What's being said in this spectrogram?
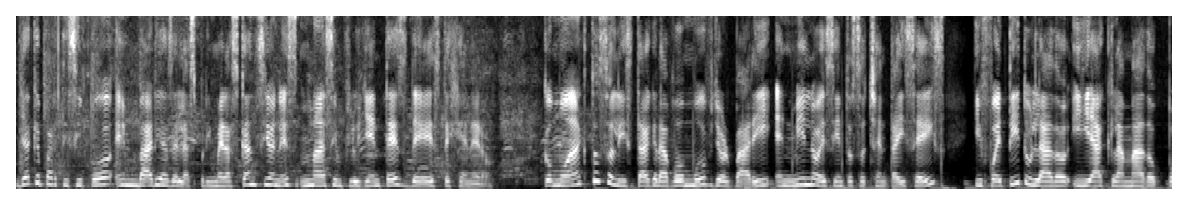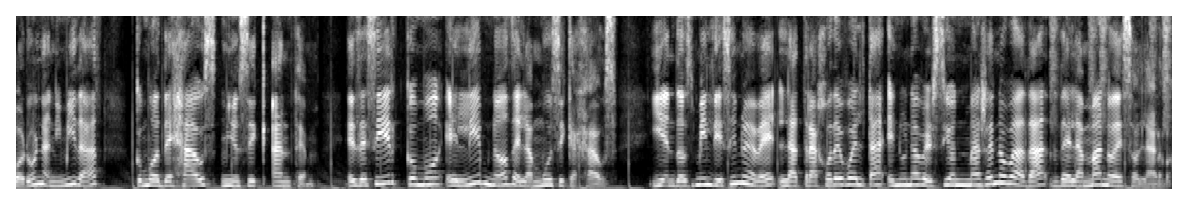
ya que participó en varias de las primeras canciones más influyentes de este género. Como acto solista grabó Move Your Body en 1986 y fue titulado y aclamado por unanimidad como The House Music Anthem, es decir, como el himno de la música house, y en 2019 la trajo de vuelta en una versión más renovada de la mano de Solardo.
